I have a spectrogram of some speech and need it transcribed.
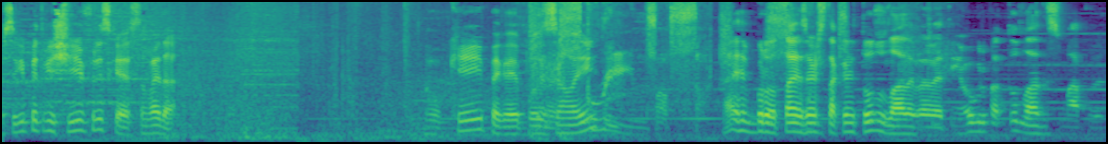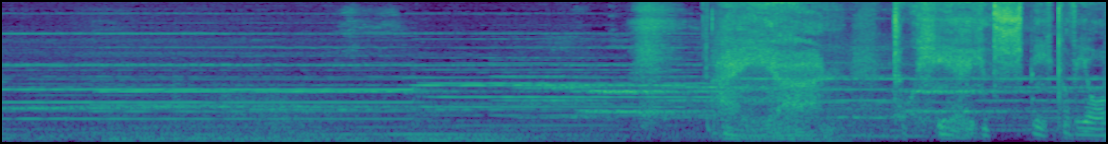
Perseguir petrichifre, esquece, não vai dar. Ok, pegar a posição aí. Vai brotar exército atacando de todos os lados agora, velho. Tem ogro pra todo lado desse mapa, your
